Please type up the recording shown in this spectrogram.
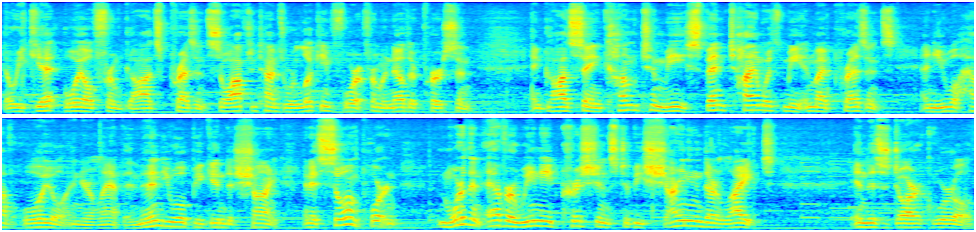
that we get oil from God's presence. So oftentimes we're looking for it from another person. And God's saying, Come to me, spend time with me in my presence, and you will have oil in your lamp. And then you will begin to shine. And it's so important more than ever, we need Christians to be shining their light in this dark world.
